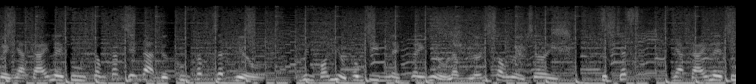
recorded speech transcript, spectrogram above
về nhà cái Lê Tu trong các diễn đàn được cung cấp rất nhiều, nhưng có nhiều thông tin lệch gây hiểu lầm lớn cho người chơi. Thực chất, nhà cái Lê Tu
